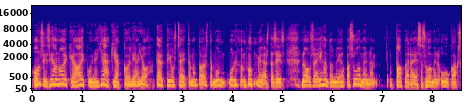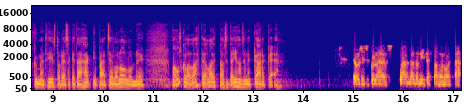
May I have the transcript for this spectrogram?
on siis ihan oikea aikuinen jääkiekkoilija jo. Täytti just 17. Mun, mun, mun mielestä siis nousee ihan tonne jopa Suomen papereissa, Suomen U20-historiassa, ketä häkkipäät siellä on ollut, niin mä uskallan lähteä laittaa sitä ihan sinne kärkeen. Joo, siis kyllähän Lambert on itse sanonut, että,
